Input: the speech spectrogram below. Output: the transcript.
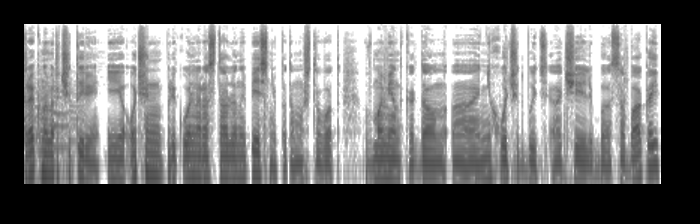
Трек номер четыре. И очень прикольно расставлены песни, потому что вот в момент, когда он э, не хочет быть э, чьей-либо собакой,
